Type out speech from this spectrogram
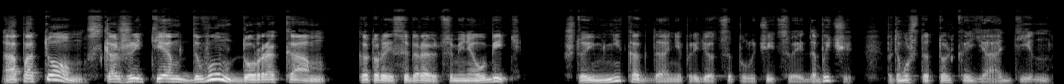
А потом скажи тем двум дуракам, которые собираются меня убить, что им никогда не придется получить своей добычи, потому что только я один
